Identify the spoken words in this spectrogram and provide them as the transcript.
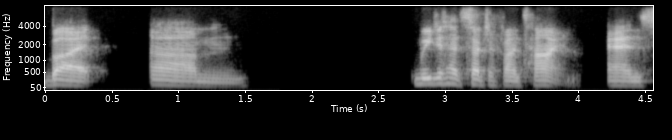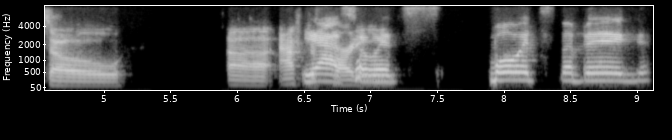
but um we just had such a fun time. And so uh after Yeah. party, So it's well, it's the big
